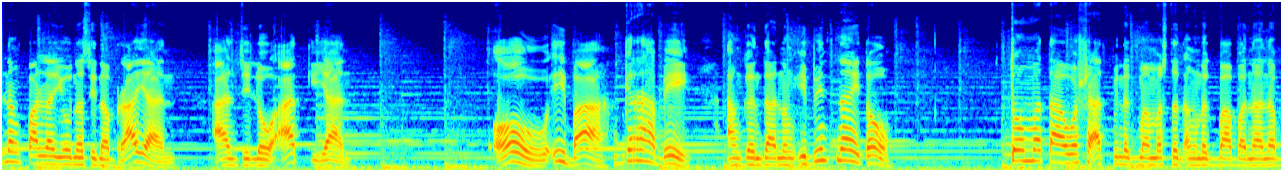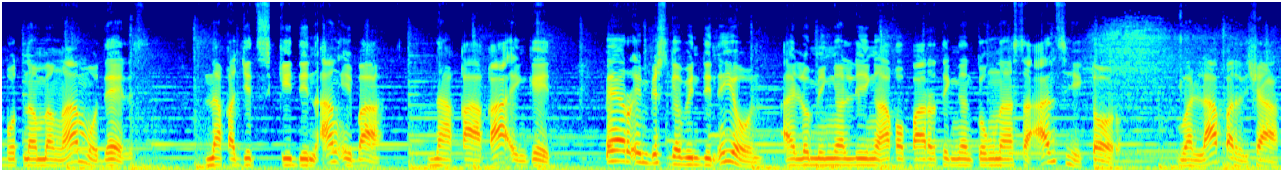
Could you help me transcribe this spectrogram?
nang palayo na sina Brian, Angelo at Kian. Oh, iba, grabe, ang ganda ng event na ito. Tumatawa siya at pinagmamasdan ang nagbabanana boat ng mga models. Naka-jet din ang iba, nakakaingit. Pero imbis gawin din iyon, ay lumingalinga ako para tingnan kung nasaan si Hector. Wala pa rin siya.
